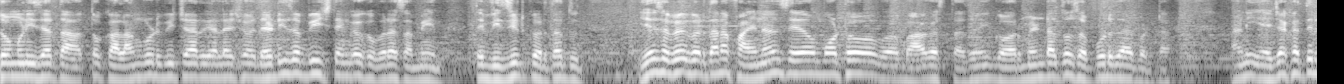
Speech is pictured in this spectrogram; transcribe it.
जो मनीस येता तो कलांगूट बिचार गेल्या शिवाय दॅट इज अ बीच तांकां खबर आसा मेन ते विजीट करतातूच हे सगळें करतना फायनान्स हे मोठो भाग आसता थंय गव्हर्मेंटाचो सपोर्ट जाय पडटा. आनी हेज्या खातीर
